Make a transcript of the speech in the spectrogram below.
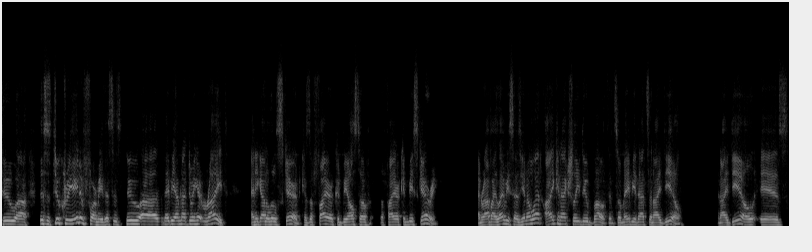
too uh, this is too creative for me. This is too uh, maybe i'm not doing it right. And he got a little scared because the fire could be also the fire can be scary. And rabbi levi says you know what? I can actually do both. And so maybe that's an ideal. An ideal is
